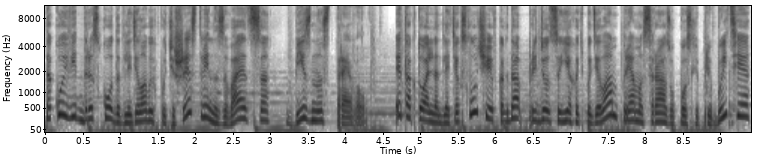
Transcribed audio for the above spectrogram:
Такой вид дресс-кода для деловых путешествий называется бизнес-тревел. Это актуально для тех случаев, когда придется ехать по делам прямо сразу после прибытия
